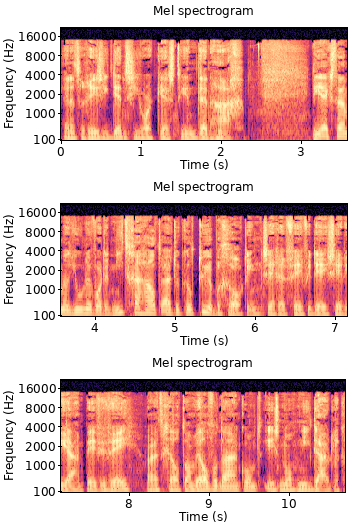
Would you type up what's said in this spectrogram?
en het Residentieorkest in Den Haag. Die extra miljoenen worden niet gehaald uit de cultuurbegroting, zeggen VVD, CDA en PVV. Waar het geld dan wel vandaan komt, is nog niet duidelijk.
